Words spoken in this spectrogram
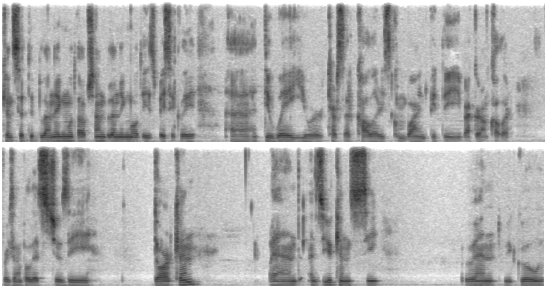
can set the blending mode option. Blending mode is basically uh, the way your cursor color is combined with the background color. For example let's choose the darken. And as you can see when we go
